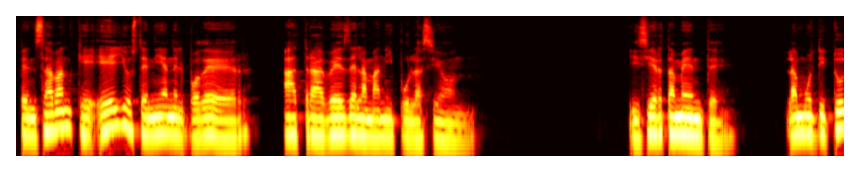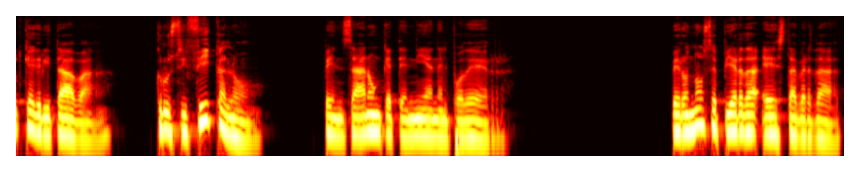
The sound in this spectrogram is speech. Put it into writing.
pensaban que ellos tenían el poder a través de la manipulación. Y ciertamente, la multitud que gritaba, Crucifícalo. Pensaron que tenían el poder. Pero no se pierda esta verdad.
